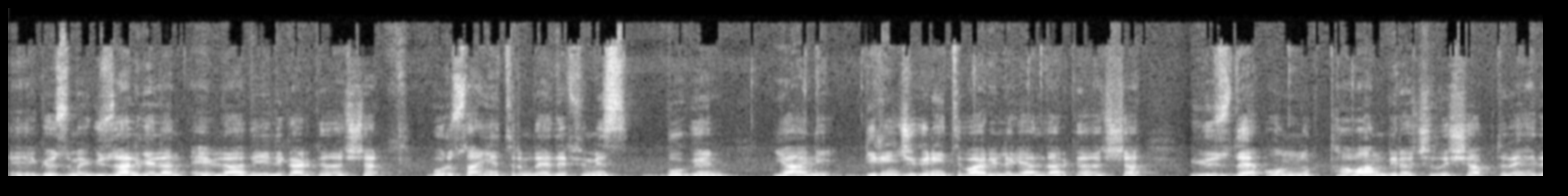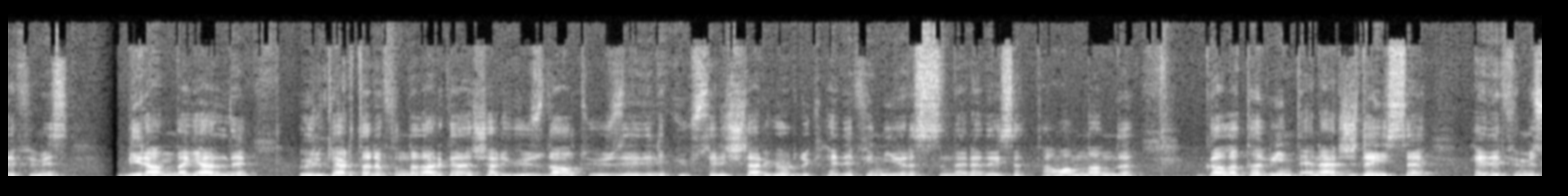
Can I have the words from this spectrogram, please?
E, gözüme güzel gelen evladiyelik arkadaşlar. Borusan yatırımda hedefimiz bugün yani birinci gün itibariyle geldi arkadaşlar. %10'luk tavan bir açılış yaptı ve hedefimiz bir anda geldi. Ülker tarafında da arkadaşlar %6 %7'lik yükselişler gördük. Hedefin yarısı neredeyse tamamlandı. Galata Wind Enerji'de ise hedefimiz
